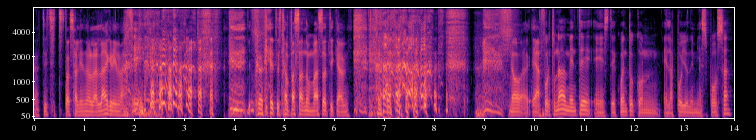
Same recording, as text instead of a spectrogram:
A ti te está saliendo la lágrima. Sí. Yo creo que te está pasando más a ti que a mí. no, eh, afortunadamente este, cuento con el apoyo de mi esposa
